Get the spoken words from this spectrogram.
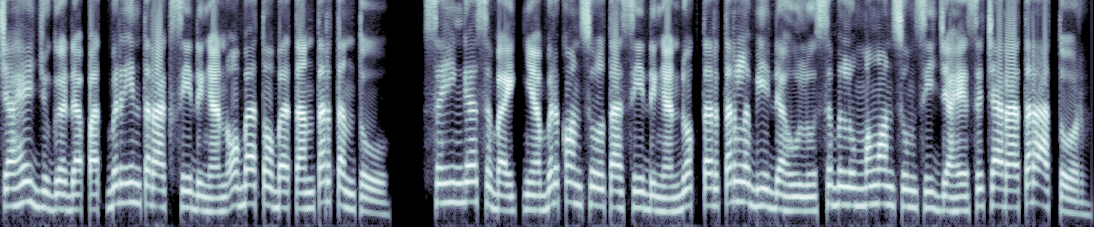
Jahe juga dapat berinteraksi dengan obat-obatan tertentu sehingga sebaiknya berkonsultasi dengan dokter terlebih dahulu sebelum mengonsumsi jahe secara teratur.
